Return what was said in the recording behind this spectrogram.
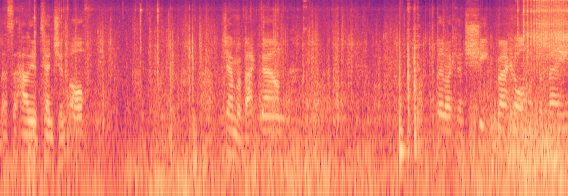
That's the halyard tension off. Jammer back down then I can sheet back on the main.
